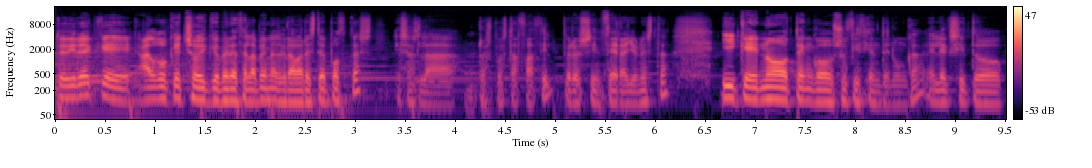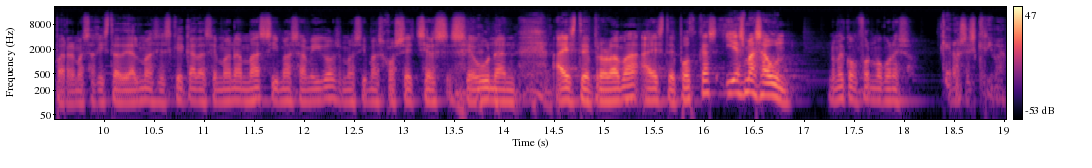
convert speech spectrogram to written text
Yo te diré que algo que he hecho y que merece la pena es grabar este podcast. Esa es la respuesta fácil, pero es sincera y honesta. Y que no tengo suficiente nunca. El éxito para el masajista de almas es que cada semana más y más amigos, más y más Josechers se unan a este programa, a este podcast. Y es más aún, no me conformo con eso. Que nos escriban.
